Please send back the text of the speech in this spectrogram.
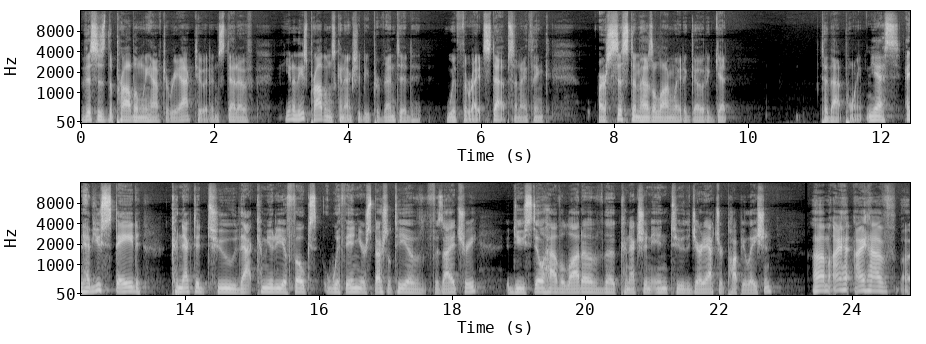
this is the problem we have to react to it instead of you know these problems can actually be prevented with the right steps and I think our system has a long way to go to get to that point. Yes. And have you stayed connected to that community of folks within your specialty of physiatry? do you still have a lot of the connection into the geriatric population? Um, I, I have, uh,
